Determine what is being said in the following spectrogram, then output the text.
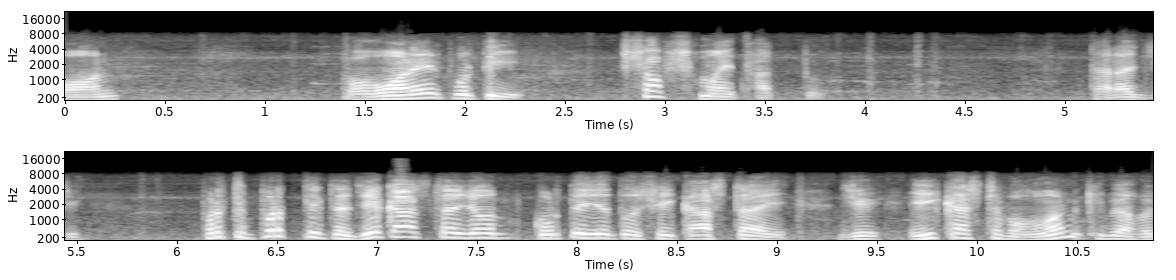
মন ভগবানের প্রতি সব সময় থাকতো। তারা যে প্রত্যেকটা যে কাজটা যখন করতে যেত, সেই কাজটাই যে এই কাজটা ভগবান কীভাবে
